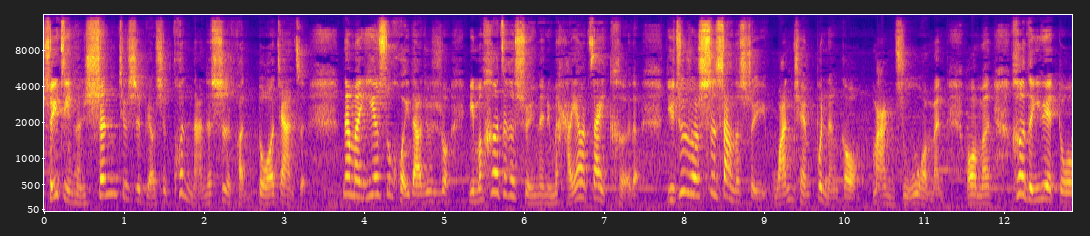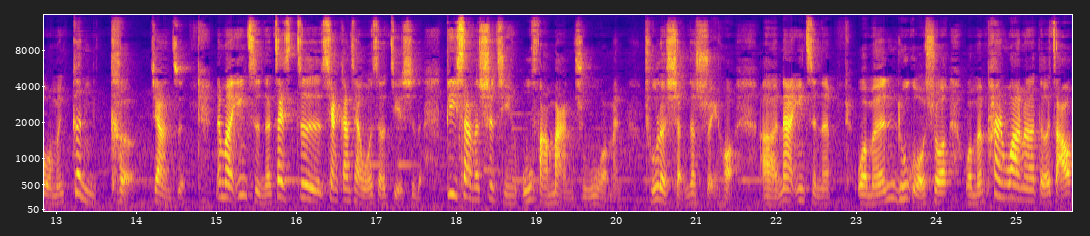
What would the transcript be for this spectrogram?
水井很深，就是表示困难的事很多这样子。那么耶稣回答就是说，你们喝这个水呢，你们还要再渴的，也就是说，世上的水完全不能够满足我们，我们喝的越多，我们更渴。这样子。那么因此呢，在这像刚才我所解释的，地上的事情无法满足我们，除了神的水哈，呃，那因此呢，我们如果说我们盼望呢得着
